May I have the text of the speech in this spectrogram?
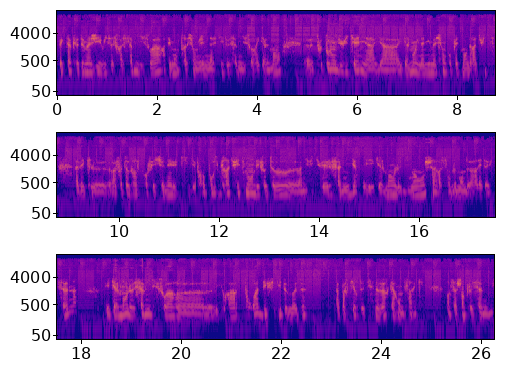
spectacle de magie, oui, ce sera le samedi soir. Démonstration de gymnastique le samedi soir également. Euh, tout au long du week-end, il y, a, également une animation complètement gratuite avec un photographe professionnel qui propose gratuitement des photos euh, individuelles, famille, et également le dimanche un rassemblement de Harley Davidson. Également le samedi soir, il y aura trois défilés de mode à partir de 19h45, en sachant que le samedi,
